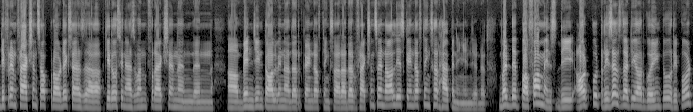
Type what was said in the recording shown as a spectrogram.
different fractions of products as uh, kerosene as one fraction and then uh, benzene, toluene other kind of things are other fractions and all these kind of things are happening in general. But the performance, the output results that you are going to report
